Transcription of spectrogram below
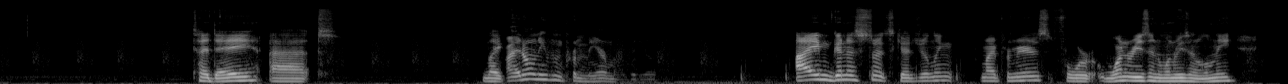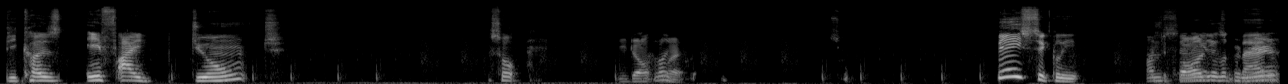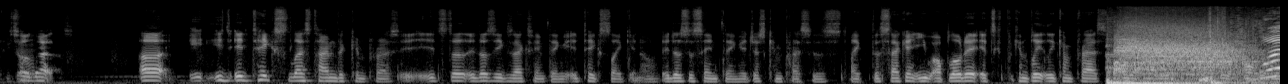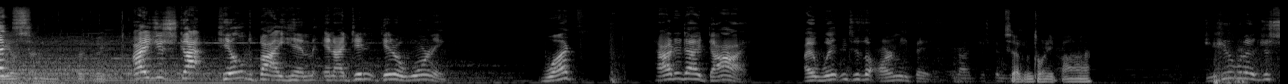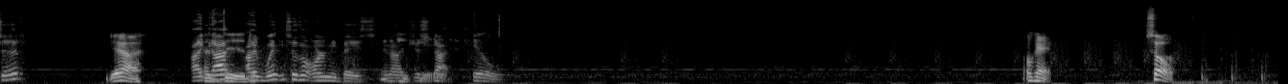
today at like I don't even premiere my videos. I'm gonna start scheduling my premieres for one reason, one reason only, because if I don't, so You don't I what? basically, I'm the quality look premiere if you so that uh it, it, it takes less time to compress. It, it's the it does the exact same thing. It takes like you know it does the same thing. It just compresses. Like the second you upload it, it's completely compressed. all the audio, all the What? videos, everything's perfect. I just got killed by him and I didn't get a warning. What? How did I die? I went into the army base and I just. Seven twenty-five. Did you hear what I just said? Yeah. I I got. did. I went into the army base and I just got killed. Okay. So,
